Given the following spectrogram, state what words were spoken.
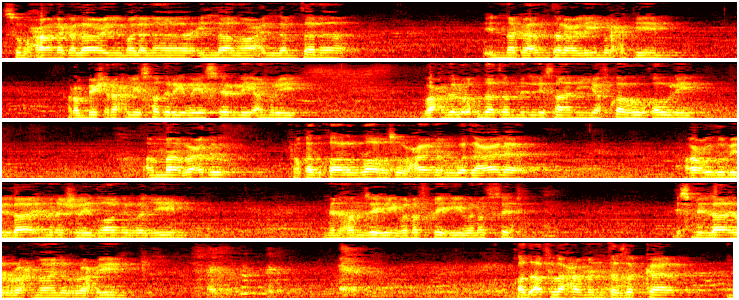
سبحانك لا علم لنا إلا ما علمتنا إنك أنت العليم الحكيم. رب اشرح لي صدري ويسر لي أمري. واحذل عقدة من لساني يفقه قولي. أما بعد، فقد قال الله سبحانه وتعالى أعوذ بالله من الشيطان الرجيم، من همزه ونفقه ونفسه. بسم الله الرحمن الرحيم. قد أفلح من تزكى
